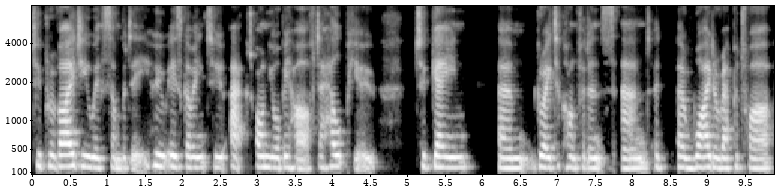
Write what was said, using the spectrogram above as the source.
to provide you with somebody who is going to act on your behalf to help you to gain um, greater confidence and a, a wider repertoire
